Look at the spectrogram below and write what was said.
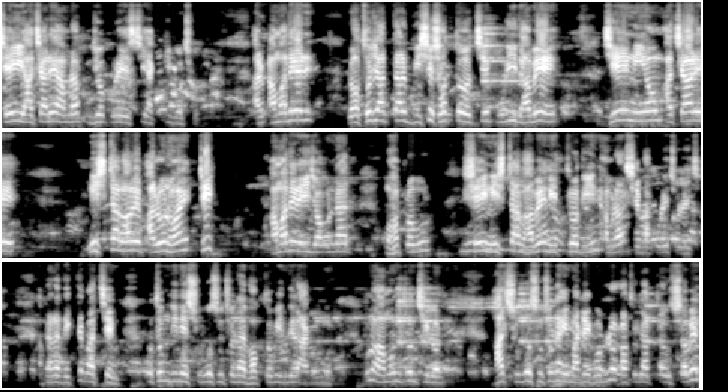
সেই আচারে আমরা পুজো করে এসেছি একটি বছর। আর আমাদের রথযাত্রার বিশেষত্ব হচ্ছে পুরী ধামে যে নিয়ম আচারে নিষ্ঠাভাবে পালন হয়, ঠিক আমাদের এই জগন্নাথ মহাপ্রভুর সেই নিষ্ঠাভাবে নিত্যদিন আমরা সেবা করে চলেছি। আপনারা দেখতে পাচ্ছেন, প্রথম দিনের শুভ সূচনায় ভক্তবৃন্দের আগমন। কোনো আমন্ত্রণ ছিল না। আজ শুভ সূচনা এই মাঠে ঘটলো, রথযাত্রা উৎসবের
